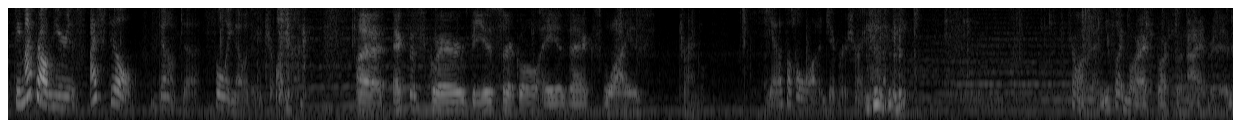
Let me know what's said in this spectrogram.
See, my problem here is I still don't uh, fully know what the controls are. Uh, X is square, B is circle, A is X, Y is triangle. yeah, that's a whole lot of gibberish right now. Come on, man. You played more Xbox than I ever did.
